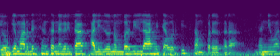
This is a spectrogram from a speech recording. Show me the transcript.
योग्य मार्गदर्शन करण्याकरिता खाली जो नंबर दिलेला आहे त्यावरती संपर्क करा. धन्यवाद.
